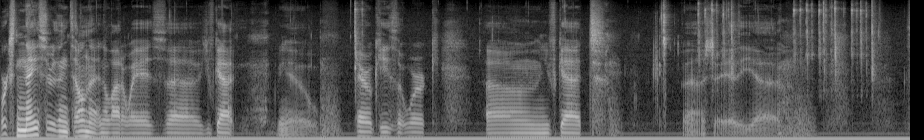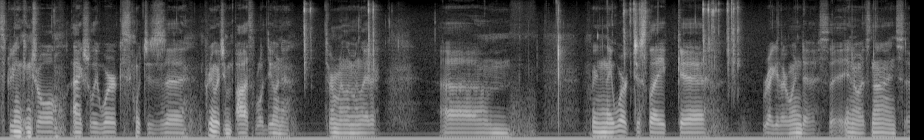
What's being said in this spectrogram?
Works nicer than Telnet in a lot of ways. Uh, you've got you know arrow keys that work. Um, you've got uh, I'll show you the uh, screen control actually works, which is uh, pretty much impossible to do in a terminal emulator. Um, they work just like uh, regular Windows in OS 9, so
